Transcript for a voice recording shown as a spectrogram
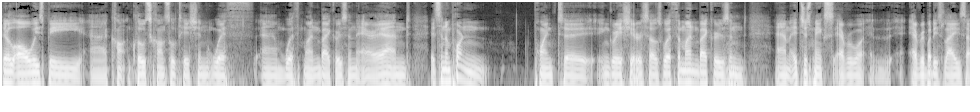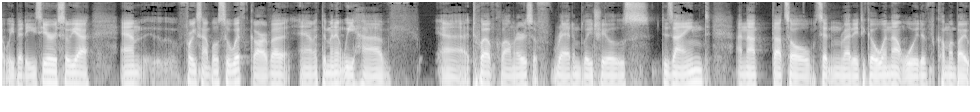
there'll always be uh, con- close consultation with um, with mountain bikers in the area, and it's an important point to ingratiate ourselves with the mountain bikers, and um, it just makes everyone everybody's lives that wee bit easier. So yeah, um, for example, so with Garva, um, at the minute we have. Uh, 12 kilometers of red and blue trails designed and that that's all sitting ready to go and that would have come about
